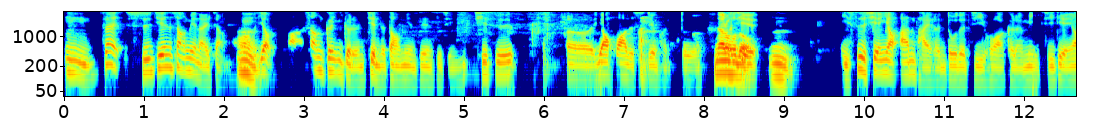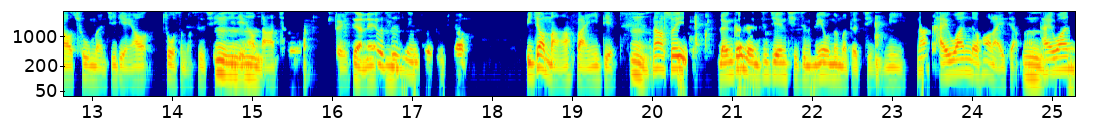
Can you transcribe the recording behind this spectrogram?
嗯，在时间上面来讲的话，嗯要马上跟一个人见得到面这件事情，其实呃要花的时间很多，なるほど而且。うん。你事先要安排很多的计划，可能你几点要出门，几点要做什么事情，几点要嗯嗯嗯搭车，对，是啊，那这个事情就是比较比较麻烦一点。嗯那所以 人跟人之间其实没有那么的紧密。那台湾的话来讲啊，嗯台湾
